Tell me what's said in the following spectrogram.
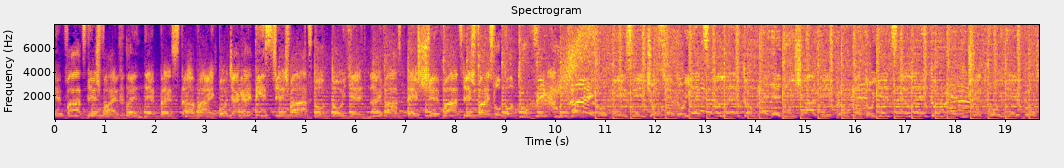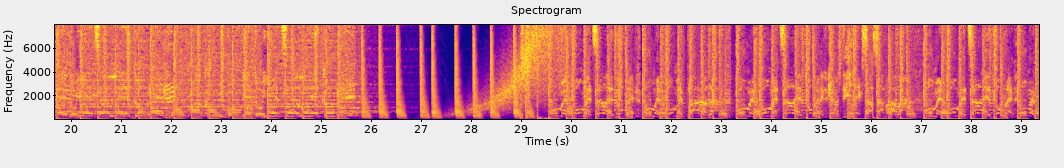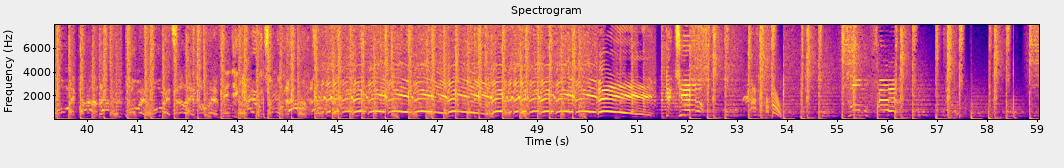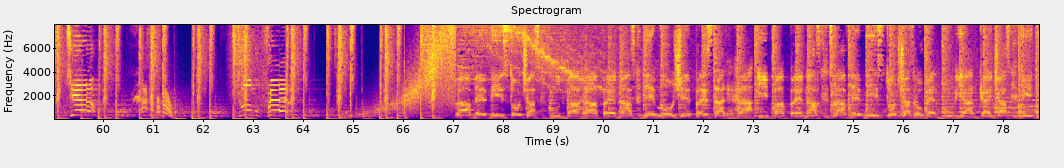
je vác, než fajn Len neprestávaj, poď správne miesto čas. Hudba hrá pre nás, nemôže prestať. Hrá iba pre nás, správne miesto čas. Robert Burian, Kajčas vidí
